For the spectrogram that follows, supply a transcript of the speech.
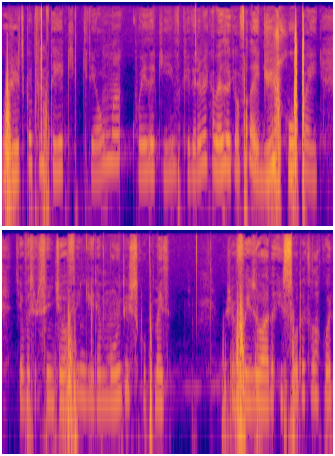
o jeito que eu tentei aqui criar uma coisa aqui que veio na minha cabeça que eu falei. Desculpa aí se você se sentiu ofendida. Muito desculpa, mas eu já fui zoada e sou daquela cor.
